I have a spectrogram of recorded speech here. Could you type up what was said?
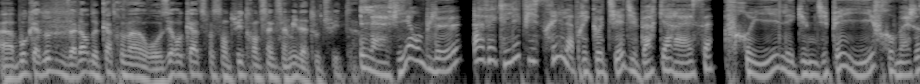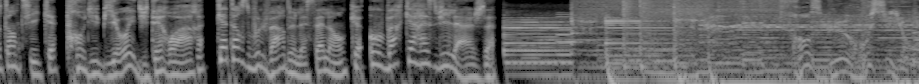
Un beau cadeau d'une valeur de 80 euros. 04 68 35 5000 à tout de suite. La vie en bleu avec l'épicerie L'Abricotier du Barcarès. Fruits, légumes du pays, fromage authentique, produits bio et du terroir. 14 boulevard de la Salanque au Barcarès Village. France Bleu Roussillon.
